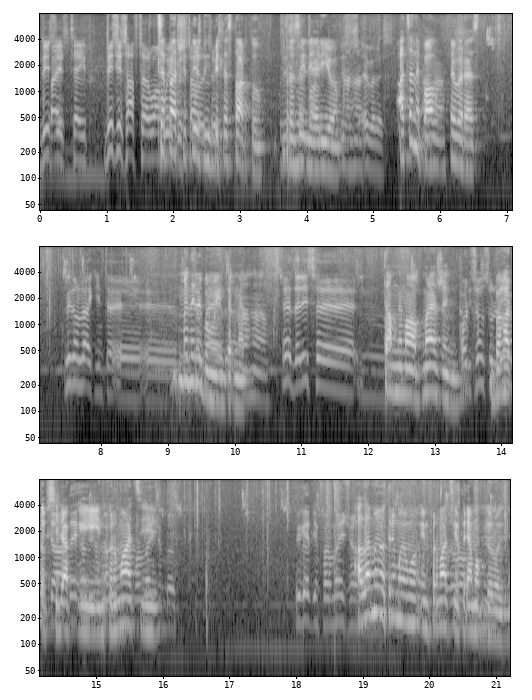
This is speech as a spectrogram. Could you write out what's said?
This is this is after one Це week we перший started тиждень trip. після старту. Бразилія, Ріо. This is Everest. А це Непал, Еверест. We don't like inter, uh, uh, Ми не любимо інтернет. Mm, Там нема обмежень, багато всілякої інформації. Але ми отримуємо інформацію прямо в дорозі.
